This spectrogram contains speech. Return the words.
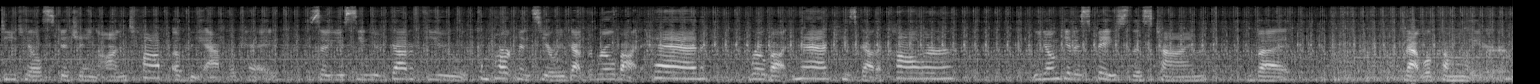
detail stitching on top of the applique. So you see we've got a few compartments here. We've got the robot head, robot neck, he's got a collar. We don't get his face this time, but that will come later.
